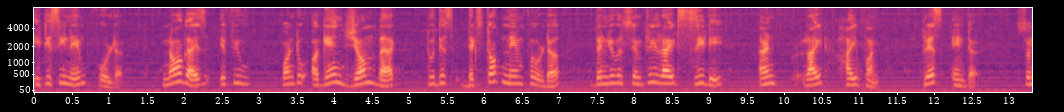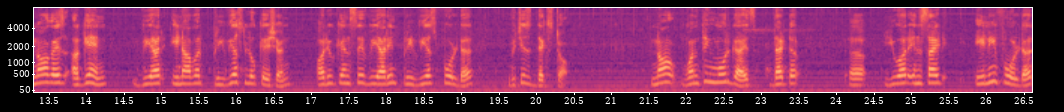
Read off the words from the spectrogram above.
etc named folder. Now guys if you want to again jump back to this desktop name folder then you will simply write cd and write hyphen. Press enter. So now guys again we are in our previous location or you can say we are in previous folder which is desktop. Now one thing more guys that uh, uh, you are inside any folder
